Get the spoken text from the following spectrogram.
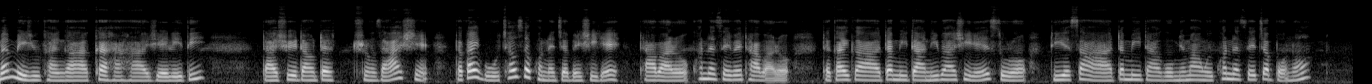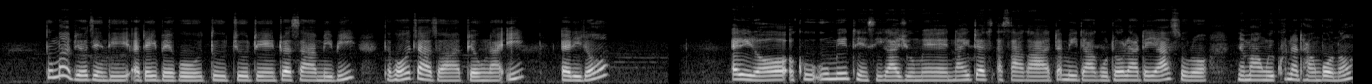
မက်မေယူခိုင်ကခက်ဟာဟာရဲလေသည်ဒါရွှေတောင်တက်ထရွန်စာရှင်တကိုက်ကို68ချက်ပဲရှိတယ်ထားပါတော့80ပဲထားပါတော့တကိုက်က1မီတာနီးပါးရှိတယ်ဆိုတော့ဒီအစက1မီတာကိုမြန်မာငွေ80ချက်ပေါ့နော်သူမပြောချင်သည့်အတိတ်ဘယ်ကိုသူကြိုတင်တွက်ဆမိပြီးသဘောကျစွာပြုံးလိုက်၏အဲ့ဒီတော့အဲ့ဒီတော့အခုဦးမင်းထင်စီကယူမဲ့ night depth အစားက1မီတာကိုဒေါ်လာ100ဆိုတော့မြန်မာငွေ9000ပေါ့နော်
